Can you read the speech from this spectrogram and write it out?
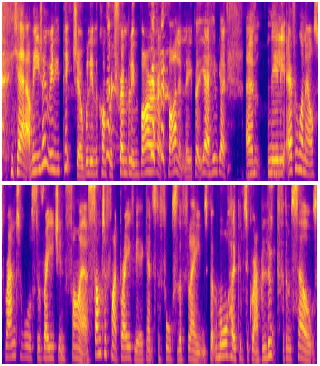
yeah, I mean, you don't really picture William the Conqueror trembling violently, but yeah, here we go. Um, nearly everyone else ran towards the raging fire, some to fight bravely against the force of the flames, but more hoping to grab loot for themselves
